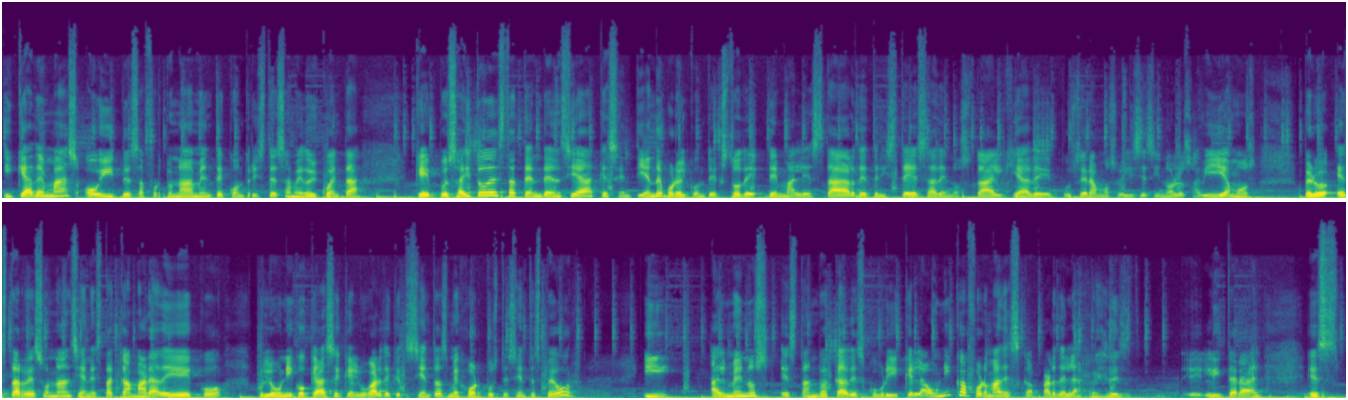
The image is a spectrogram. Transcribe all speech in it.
y que además hoy desafortunadamente con tristeza me doy cuenta que pues hay toda esta tendencia que se entiende por el contexto de, malestar, de tristeza, de nostalgia, de pues éramos felices y no lo sabíamos, pero esta resonancia en esta cámara de eco, pues lo único que hace que en lugar de que te sientas mejor, pues te sientes peor. Y al menos estando acá descubrí que la única forma de escapar de las redes eh, literal es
